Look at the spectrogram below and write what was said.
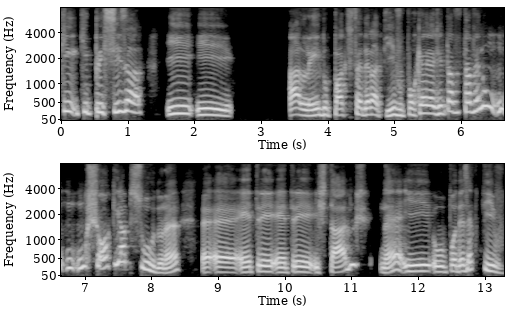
que, que precisa ir, ir além do pacto federativo, porque a gente está tá vendo um, um, um, choque absurdo, né, é, é, entre, entre estados, né, e o poder executivo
